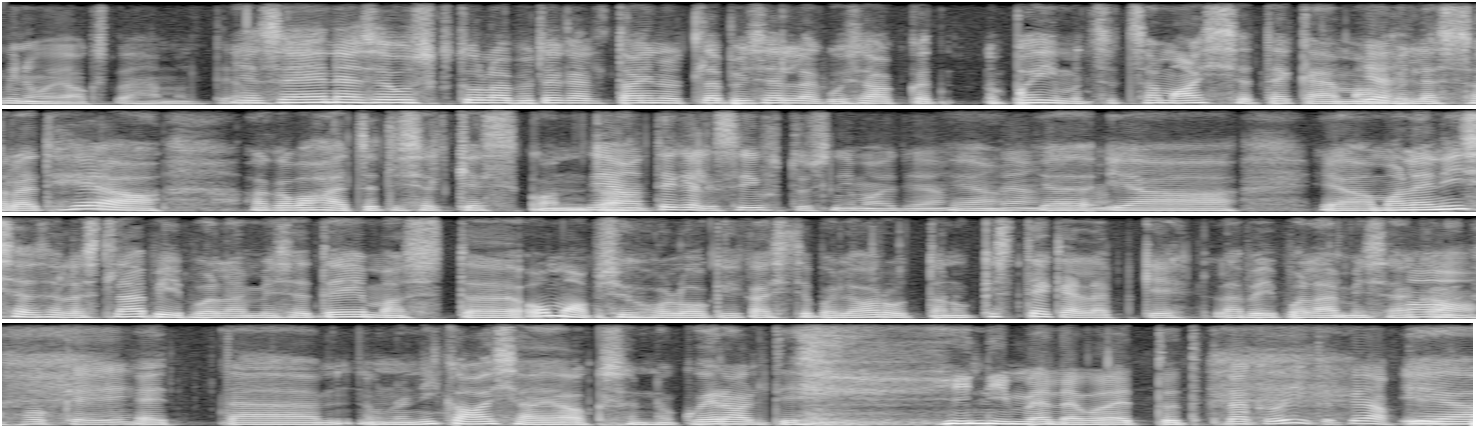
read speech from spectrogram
minu jaoks vähemalt. ja see eneseusk tuleb ju tegelikult ainult läbi selle, kui sa hakkad no põhimõtteliselt sama asja tegema yeah., milles sa oled hea, aga vahetad lihtsalt keskkonda. ja tegelikult see juhtus niimoodi jah. ja, ja, ja, ja, ja ma olen ise sellest läbipõlemise teemast äh, oma psühholoogiga hästi palju arutanud, kes tegelebki läbipõlemisega ah,. Okay. et äh, mul on iga asja jaoks on nagu eraldi inimene võetud. väga õige, peabki. ja,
